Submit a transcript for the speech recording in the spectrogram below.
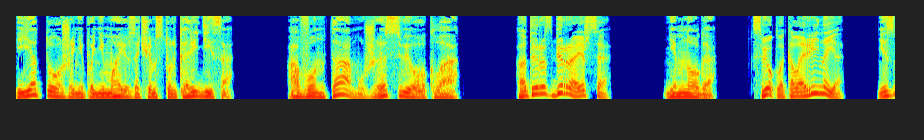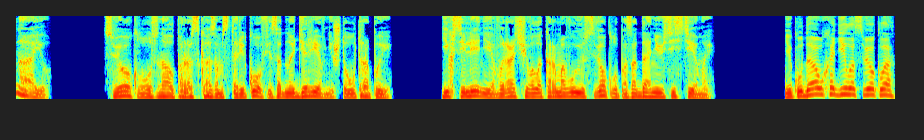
И я тоже не понимаю, зачем столько редиса. А вон там уже свекла. А ты разбираешься? Немного. Свекла калорийная? Не знаю. Свеклу узнал по рассказам стариков из одной деревни, что у тропы. Их селение выращивало кормовую свеклу по заданию системы. И куда уходила свекла?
